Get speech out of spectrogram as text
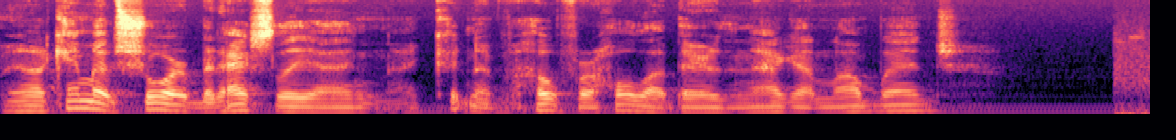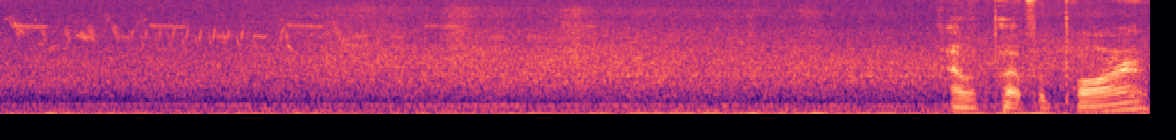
Well, I came up short, but actually I, I couldn't have hoped for a whole lot better than that. I got lob wedge. I would putt for par.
